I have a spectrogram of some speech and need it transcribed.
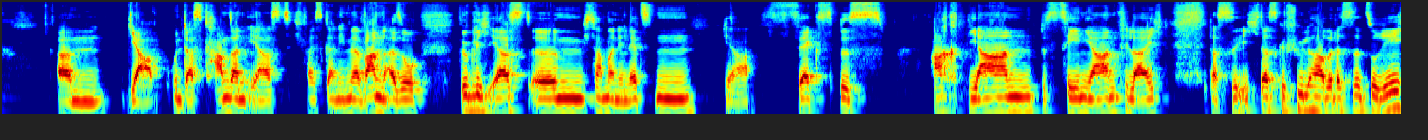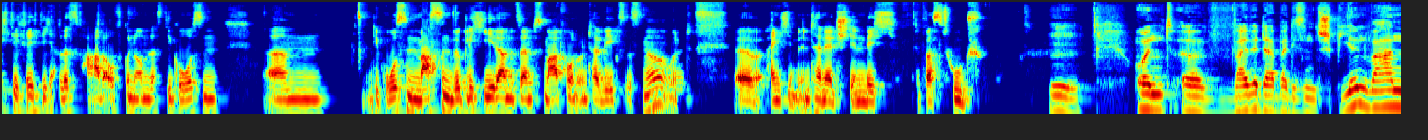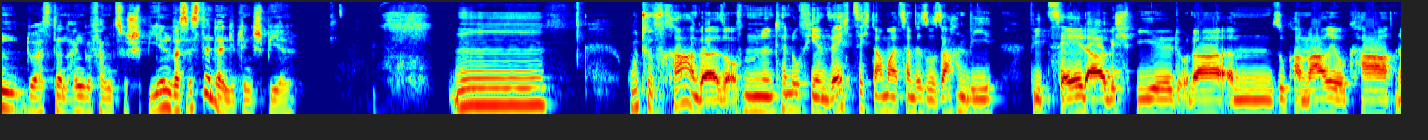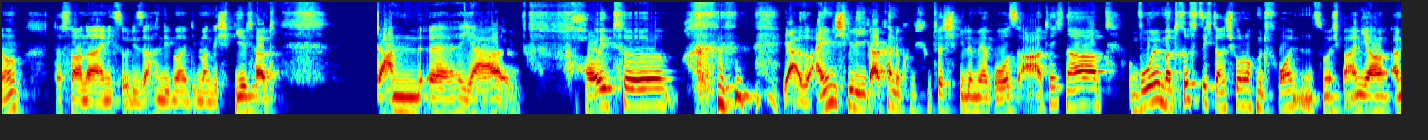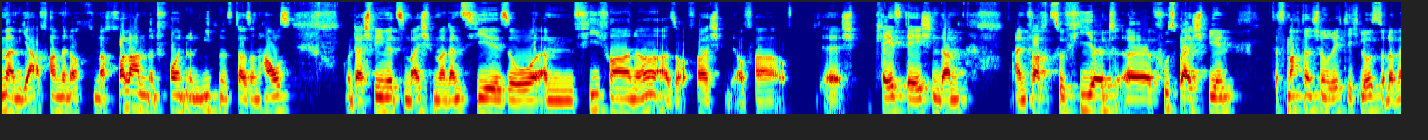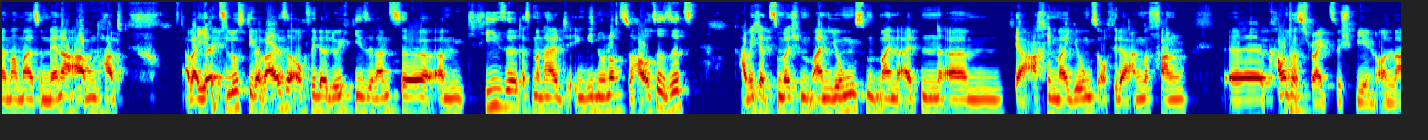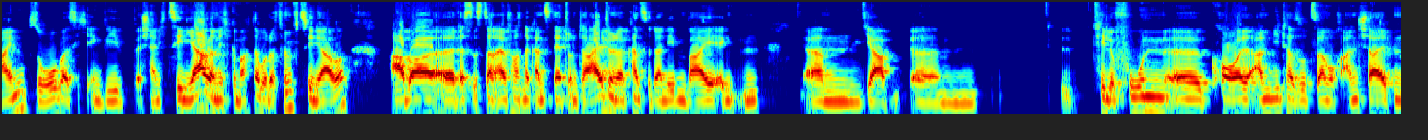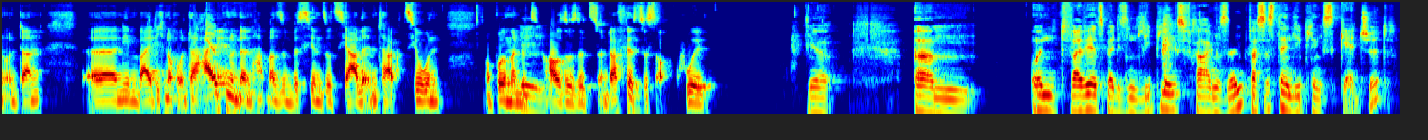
Ähm, ja, und das kam dann erst, ich weiß gar nicht mehr wann, also wirklich erst, ähm, ich sag mal, in den letzten ja, sechs bis acht Jahren bis zehn Jahren vielleicht, dass ich das Gefühl habe, dass es so richtig, richtig alles Fahrt aufgenommen, dass die großen, ähm, die großen Massen wirklich jeder mit seinem Smartphone unterwegs ist ne? und äh, eigentlich im Internet ständig etwas tut. Hm. Und äh, weil wir da bei diesen Spielen waren, du hast dann angefangen zu spielen. Was ist denn dein Lieblingsspiel? Mmh, gute Frage. Also auf dem Nintendo 64 damals haben wir so Sachen wie wie Zelda gespielt oder ähm, Super Mario Kart. Ne? Das waren da eigentlich so die Sachen, die man die man gespielt hat. Dann äh, ja heute, ja, also eigentlich spiele ich gar keine Computerspiele mehr großartig, na, obwohl man trifft sich dann schon noch mit Freunden, zum Beispiel ein Jahr, einmal im Jahr fahren wir noch nach Holland mit Freunden und mieten uns da so ein Haus. Und da spielen wir zum Beispiel mal ganz viel so ähm, FIFA, ne, also auf, auf, auf äh, Playstation dann einfach zu viert äh, Fußball spielen. Das macht dann schon richtig Lust. Oder wenn man mal so einen Männerabend hat. Aber jetzt lustigerweise auch wieder durch diese ganze ähm, Krise, dass man halt irgendwie nur noch zu Hause sitzt, habe ich jetzt zum Beispiel mit meinen Jungs, mit meinen alten ähm, ja, Achimer Jungs auch wieder angefangen, äh, Counter-Strike zu spielen online. So, was ich irgendwie wahrscheinlich zehn Jahre nicht gemacht habe oder 15 Jahre. Aber äh, das ist dann einfach eine ganz nette Unterhaltung. Da kannst du dann nebenbei irgendeinen ähm, ja, ähm, Telefon-Call-Anbieter sozusagen auch anschalten und dann äh, nebenbei dich noch unterhalten und dann hat man so ein bisschen soziale Interaktion, obwohl man mhm. zu Hause sitzt. Und dafür ist das auch cool. Ja. Ähm, und weil wir jetzt bei diesen Lieblingsfragen sind, was ist dein Lieblingsgadget?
